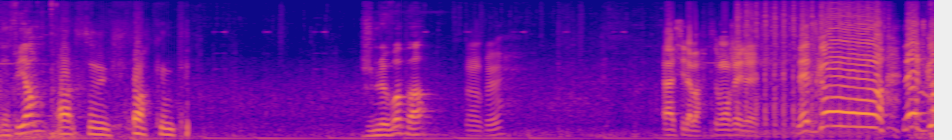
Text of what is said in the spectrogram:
Confirme? Absolute fucking p- Je ne le vois pas. Non plus. Ah, si, là-bas, c'est bon, j'ai. Let's go! Let's go!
